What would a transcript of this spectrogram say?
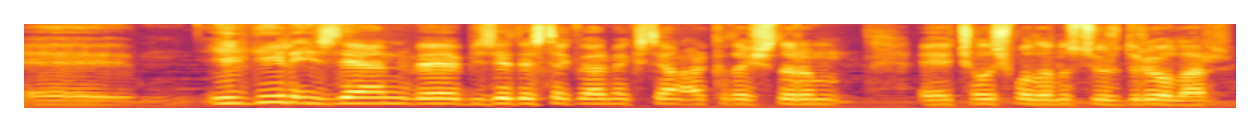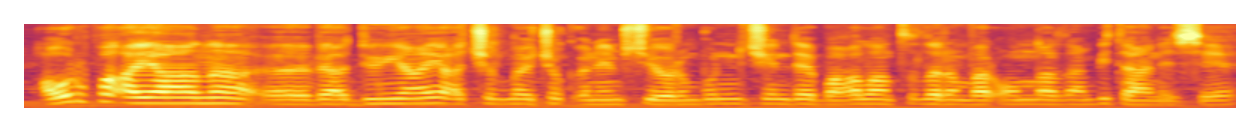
E, ilgiyle izleyen ve bize destek vermek isteyen arkadaşlarım e, çalışmalarını sürdürüyorlar. Avrupa ayağına e, ve dünyaya açılmayı çok önemsiyorum. Bunun için de bağlantılarım var. Onlardan bir tanesi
